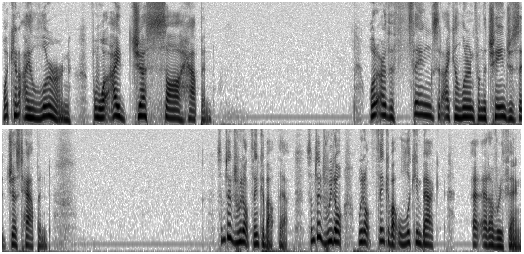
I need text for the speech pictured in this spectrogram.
What can I learn from what I just saw happen? What are the things that I can learn from the changes that just happened? Sometimes we don't think about that. Sometimes we don't we don't think about looking back at, at everything.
